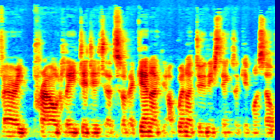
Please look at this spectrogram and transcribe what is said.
very proudly. Did it and of again. I, when I do these things, I give myself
